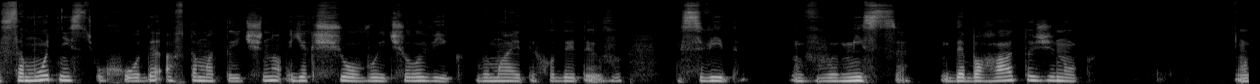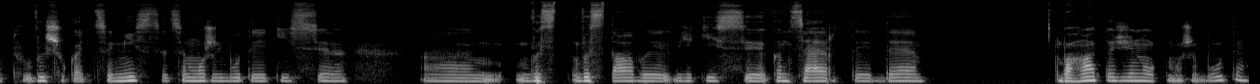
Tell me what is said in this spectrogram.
Самотність уходить автоматично. Якщо ви чоловік, ви маєте ходити в світ, в місце, де багато жінок. От вишукати це місце, це можуть бути якісь е, вис- вистави, якісь е, концерти, де багато жінок може бути.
